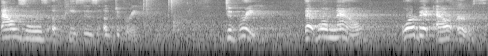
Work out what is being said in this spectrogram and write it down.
thousands of pieces of debris. Debris that will now orbit our Earth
